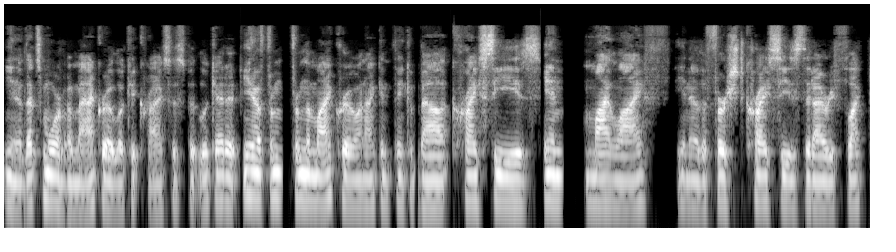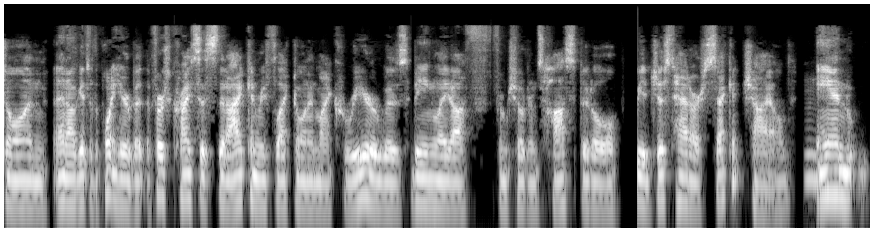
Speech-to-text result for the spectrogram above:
you know, that's more of a macro look at crisis, but look at it, you know, from from the micro and I can think about crises in my life, you know, the first crises that I reflect on, and I'll get to the point here, but the first crisis that I can reflect on in my career was being laid off from Children's Hospital. We had just had our second child. Mm-hmm. And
